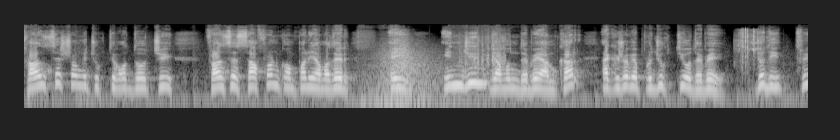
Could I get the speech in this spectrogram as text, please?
ফ্রান্সের সঙ্গে চুক্তিবদ্ধ হচ্ছি। ফ্রান্সের সাফরন কোম্পানি আমাদের এই ইঞ্জিন যেমন দেবে অ্যামকার একই সঙ্গে প্রযুক্তিও দেবে। যদি থ্রি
